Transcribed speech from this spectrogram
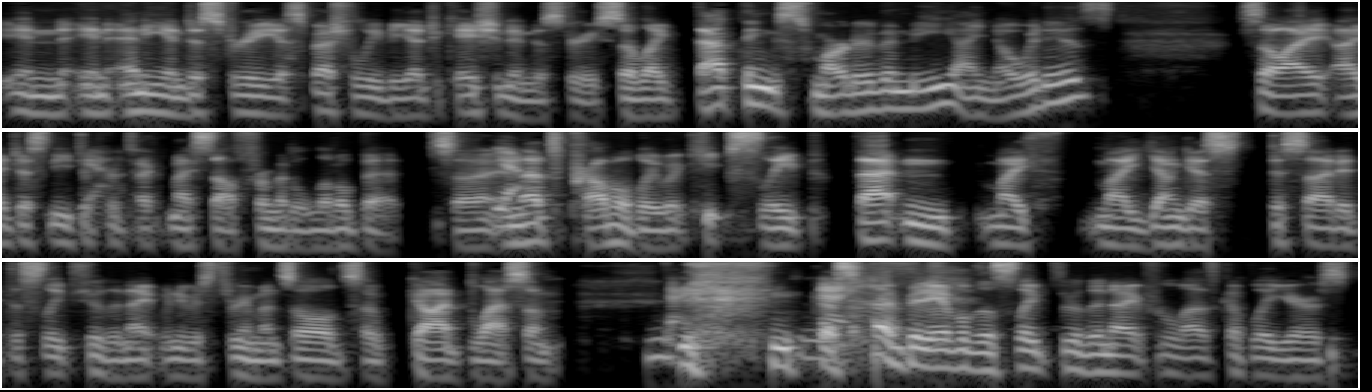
in in any industry especially the education industry so like that thing's smarter than me i know it is so I, I just need to yeah. protect myself from it a little bit. So, yeah. and that's probably what keeps sleep. That and my my youngest decided to sleep through the night when he was three months old. So God bless him, because nice. nice. I've been able to sleep through the night for the last couple of years.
